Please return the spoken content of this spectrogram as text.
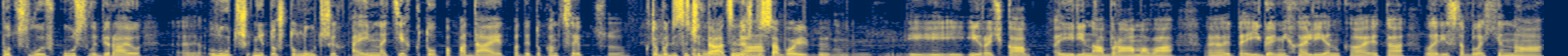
под свой вкус выбираю лучше, не то что лучших, а именно тех, кто попадает под эту концепцию. Кто будет сочетаться вот, между да. собой. И, и, и Ирочка, Ирина Абрамова, э, это Игорь Михаленко, это Лариса Блохина,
